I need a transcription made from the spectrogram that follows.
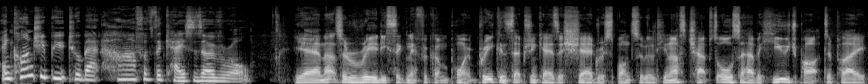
and contribute to about half of the cases overall. Yeah, and that's a really significant point. Preconception care is a shared responsibility, and us chaps also have a huge part to play.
